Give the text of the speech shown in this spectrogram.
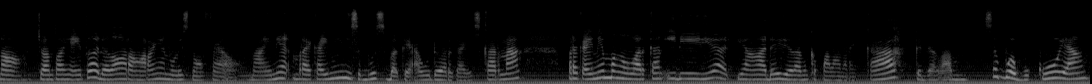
Nah, contohnya itu adalah orang-orang yang nulis novel. Nah, ini mereka ini disebut sebagai author guys, karena mereka ini mengeluarkan ide-ide yang ada di dalam kepala mereka ke dalam sebuah buku yang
